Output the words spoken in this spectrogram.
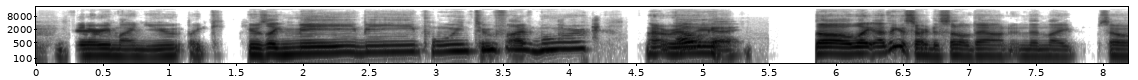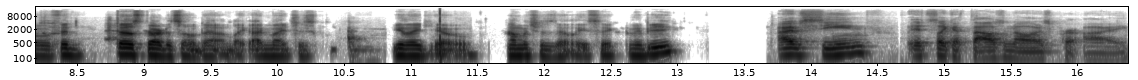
very minute. Like he was like maybe 0.25 more. Not really. Okay. So like I think it started to settle down, and then like so if it does start to settle down, like I might just be like, yo, how much is that LASIK gonna be? I've seen it's like a thousand dollars per eye,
